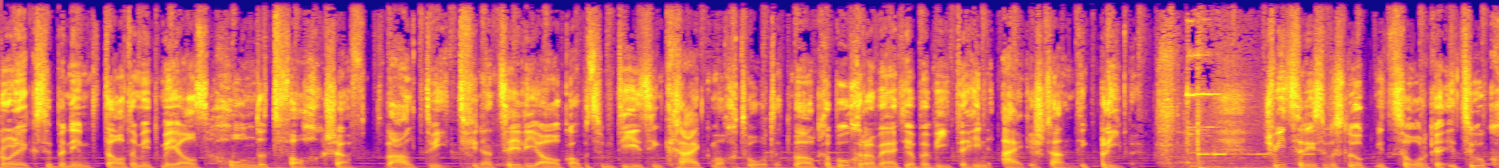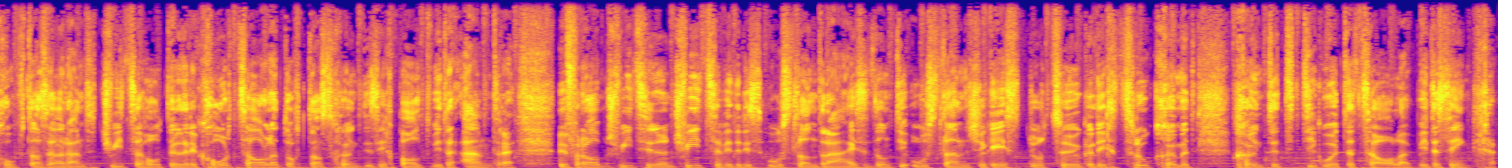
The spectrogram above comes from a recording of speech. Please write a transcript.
Rolex übernimmt damit mehr als 100 Fachgeschäfte weltweit. Finanzielle Angaben zum Deal sind kein gemacht worden. Die Marke Bucherer wird aber weiterhin eigenständig bleiben. Schweizer Reisebus schaut mit Sorgen in die Zukunft. Das Jahr haben die Schweizer Hotel Rekordzahlen, doch das könnte sich bald wieder ändern. Weil vor allem Schweizerinnen und Schweizer wieder ins Ausland reisen und die ausländischen Gäste nur zögerlich zurückkommen, könnten die guten Zahlen wieder sinken.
